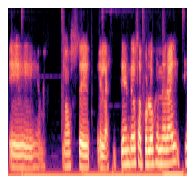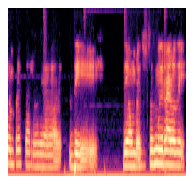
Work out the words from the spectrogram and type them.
eh, no sé, el asistente, o sea, por lo general siempre está rodeada de, de hombres. O sea, es muy raro de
